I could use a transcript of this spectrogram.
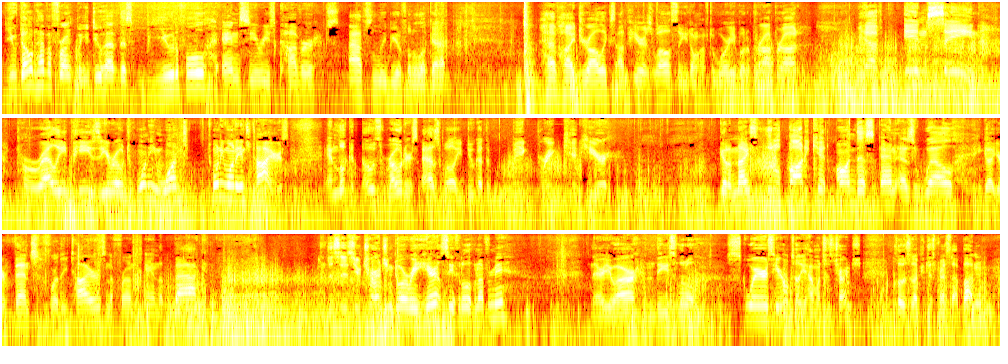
You don't have a front, but you do have this beautiful N-Series cover. It's absolutely beautiful to look at. Have hydraulics up here as well, so you don't have to worry about a prop rod. We have insane Pirelli P0 21, 21 inch tires. And look at those rotors as well. You do got the big brake kit here. Got a nice little body kit on this end as well. You got your vents for the tires in the front and the back. This is your charging door right here. Let's see if it'll open up for me. There you are. And these little squares here will tell you how much is charged. Close it up, you just press that button.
